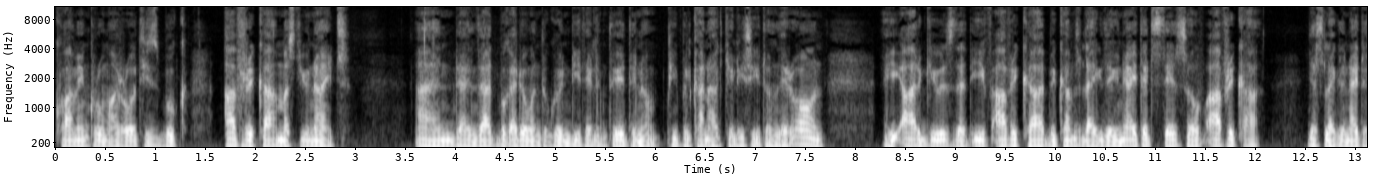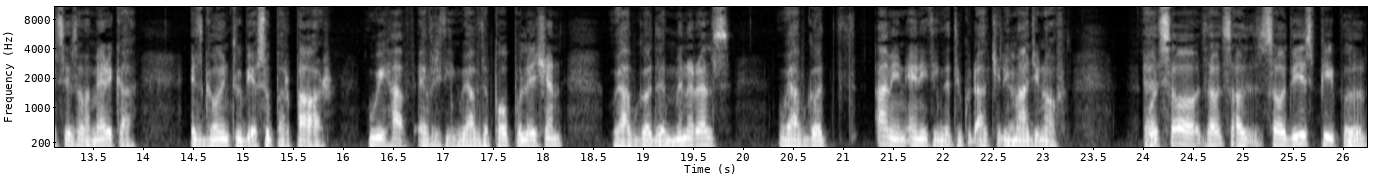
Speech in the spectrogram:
Kwame Nkrumah wrote his book, Africa Must Unite. And in that book, I don't want to go in detail into it, you know, people can actually see it on their own. He argues that if Africa becomes like the United States of Africa, just like the United States of America, it's going to be a superpower. We have everything. We have the population, we have got the minerals, we have got, I mean, anything that you could actually Yeah. imagine of. Uh, so, so, so, so these people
